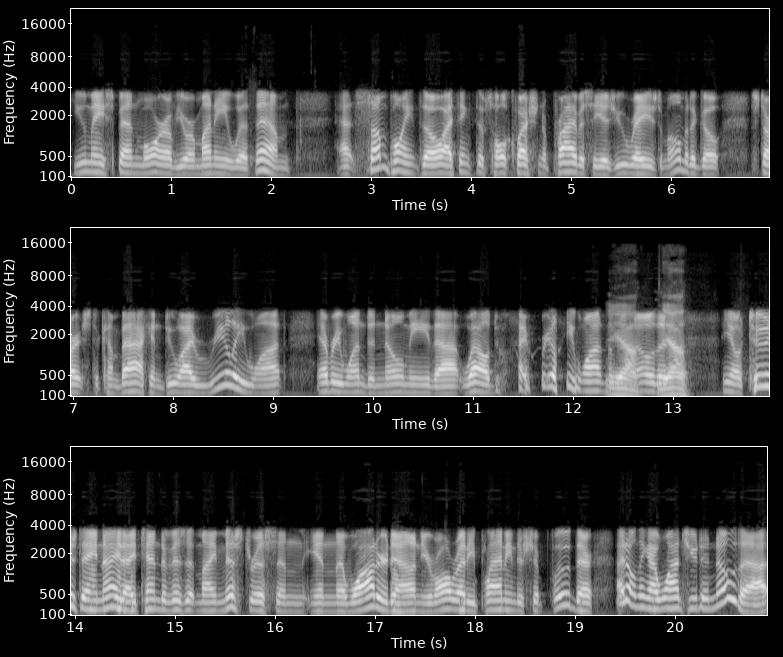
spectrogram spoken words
you may spend more of your money with them. At some point, though, I think this whole question of privacy, as you raised a moment ago, starts to come back. And do I really want everyone to know me that well? Do I really want them yeah, to know that yeah you know, Tuesday night I tend to visit my mistress in in Waterdown. You're already planning to ship food there. I don't think I want you to know that.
